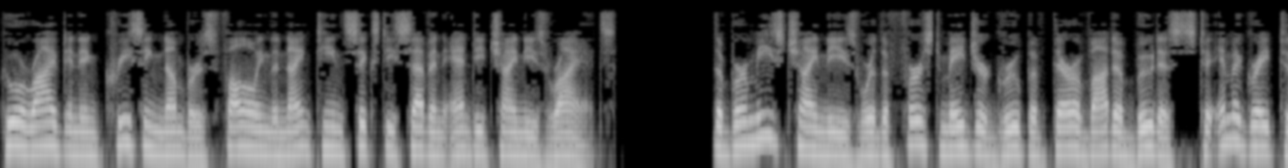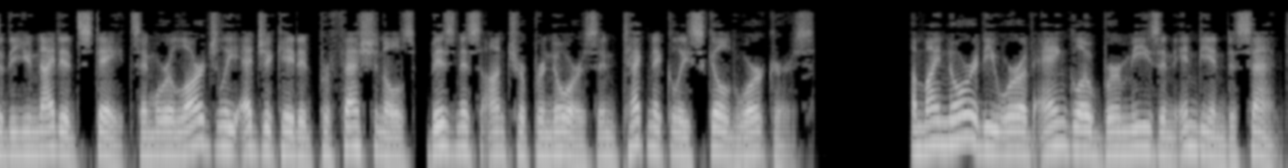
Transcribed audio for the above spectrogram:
who arrived in increasing numbers following the 1967 anti-Chinese riots. The Burmese Chinese were the first major group of Theravada Buddhists to immigrate to the United States and were largely educated professionals, business entrepreneurs and technically skilled workers. A minority were of Anglo-Burmese and Indian descent.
